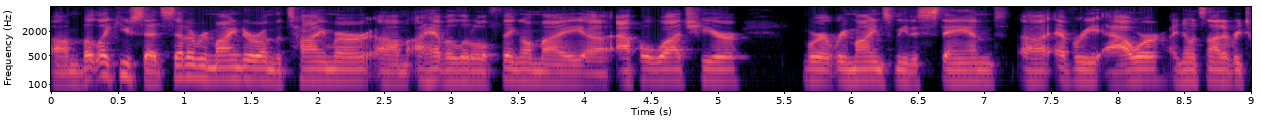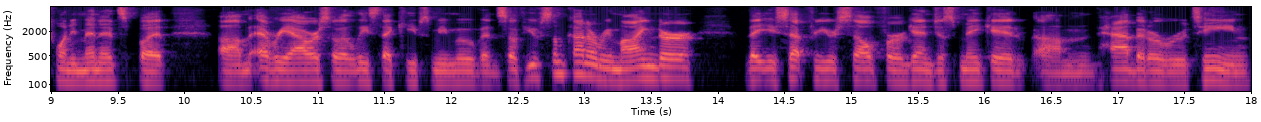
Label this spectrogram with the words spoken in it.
Um, but like you said, set a reminder on the timer. Um, I have a little thing on my uh, Apple Watch here where it reminds me to stand uh, every hour. I know it's not every 20 minutes, but um, every hour. So at least that keeps me moving. So if you have some kind of reminder that you set for yourself, or again, just make it um, habit or routine,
